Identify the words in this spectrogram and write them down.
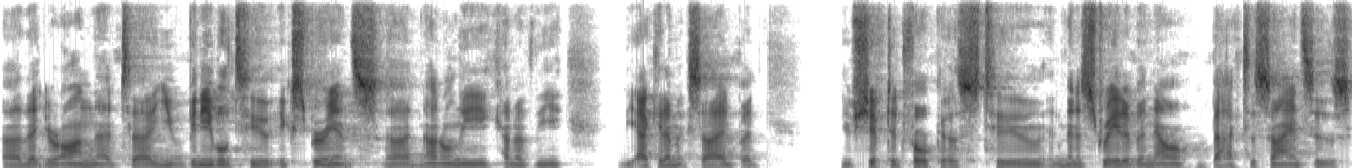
uh, that you're on, that uh, you've been able to experience, uh, not only kind of the the academic side, but you've shifted focus to administrative and now back to sciences.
